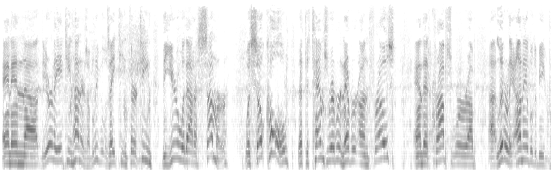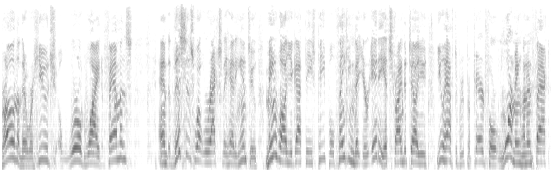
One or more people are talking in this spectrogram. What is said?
And in uh, the early 1800s, I believe it was 1813, the year without a summer was so cold that the Thames River never unfroze and that crops were uh, uh, literally unable to be grown and there were huge worldwide famines. And this is what we're actually heading into. Meanwhile, you got these people thinking that you're idiots trying to tell you you have to be prepared for warming when in fact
